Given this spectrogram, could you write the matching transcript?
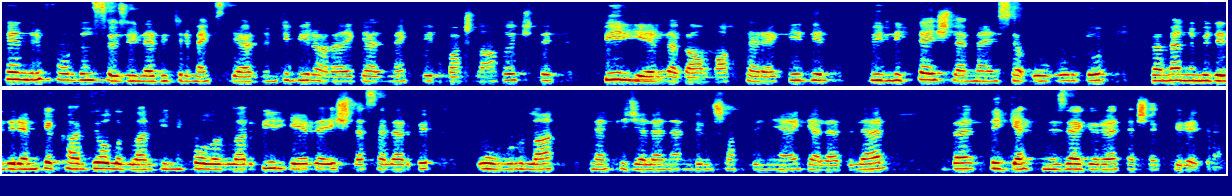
Henry Fordun sözü ilə bitirmək istəyərdim ki, bir araya gəlmək bir başlanğıcdır, bir yerdə qalmaq tərəqqidir, birlikdə işləmək isə uğurdur və mən ümid edirəm ki, kardioloqlar, ginekoloqlar bir yerdə işləsələr bir uğurla nəticələnən bir uşaq dünyaya gələ bilər və diqqətinizə görə təşəkkür edirəm.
